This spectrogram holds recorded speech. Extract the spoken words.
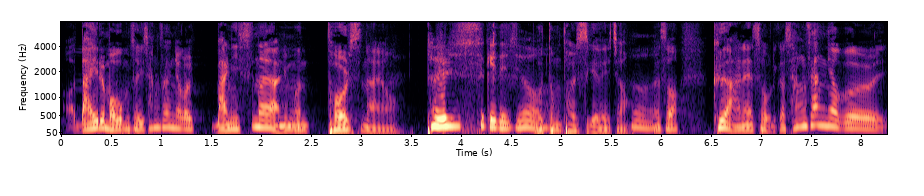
어, 나이를 먹으면서 이 상상력을 많이 쓰나요 아니면 덜 쓰나요? 덜 쓰게 되죠. 보통 덜 쓰게 되죠. 어. 그래서 그 안에서 우리가 상상력을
